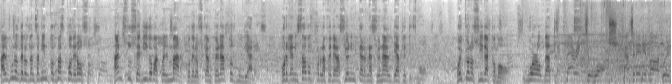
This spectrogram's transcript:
algunos de los lanzamientos más poderosos han sucedido bajo el marco de los campeonatos mundiales, organizados por la Federación Internacional de Atletismo, hoy conocida como World Athletics. To watch. Bargwin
